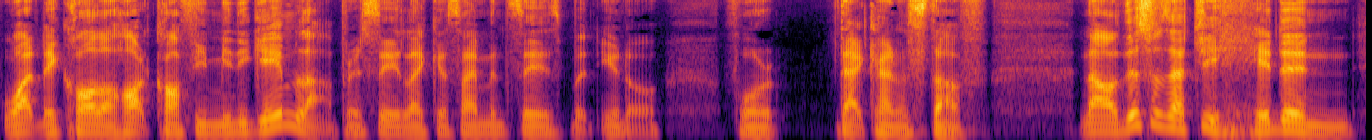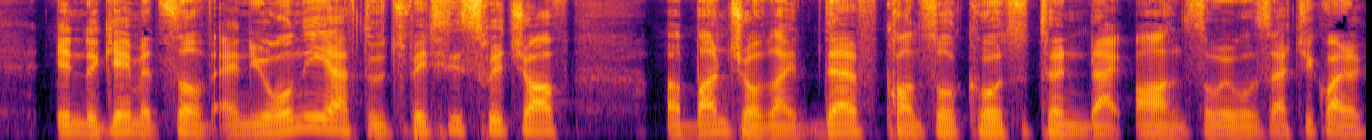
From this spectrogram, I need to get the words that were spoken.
what they call a hot coffee mini game lah per se, like Simon says, but you know for that kind of stuff. Now this was actually hidden in the game itself, and you only have to basically switch off a bunch of like dev console codes to turn back on. So it was actually quite a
